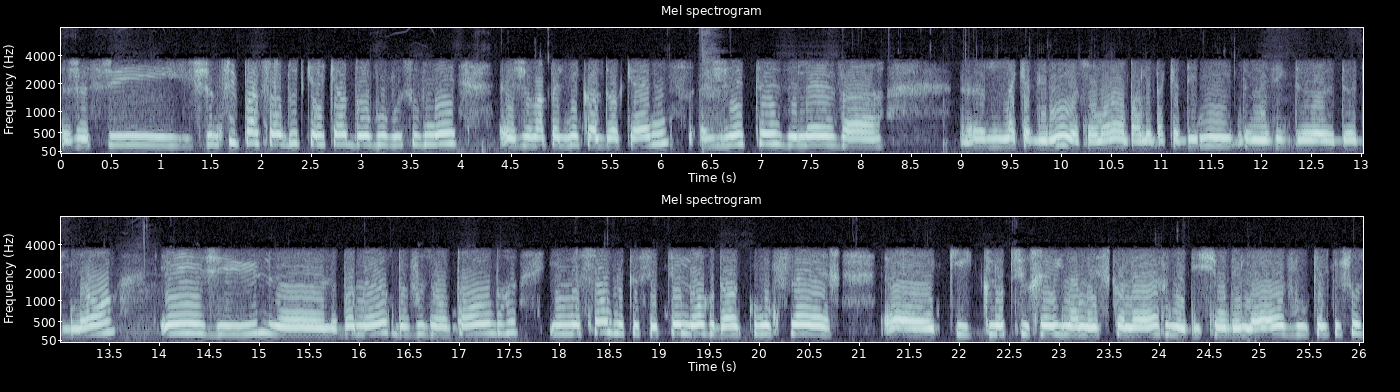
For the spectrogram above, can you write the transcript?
Je suis, je ne suis pas sans doute quelqu'un dont vous vous souvenez. Euh, je m'appelle Nicole Dawkins. J'étais élève à euh, l'académie. À ce moment-là, on parlait d'académie de musique de, de Dinan. Et j'ai eu le, bonheur de vous entendre. Il me semble que c'était lors d'un concert euh, qui clôturait une année scolaire, une édition d'élèves ou quelque chose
